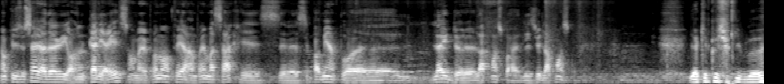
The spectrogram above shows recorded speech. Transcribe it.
En plus de ça, il y a des- on a vraiment fait un vrai massacre et c'est pas bien pour euh, l'œil de la France, quoi, les yeux de la France. Il y a quelque chose qui me,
